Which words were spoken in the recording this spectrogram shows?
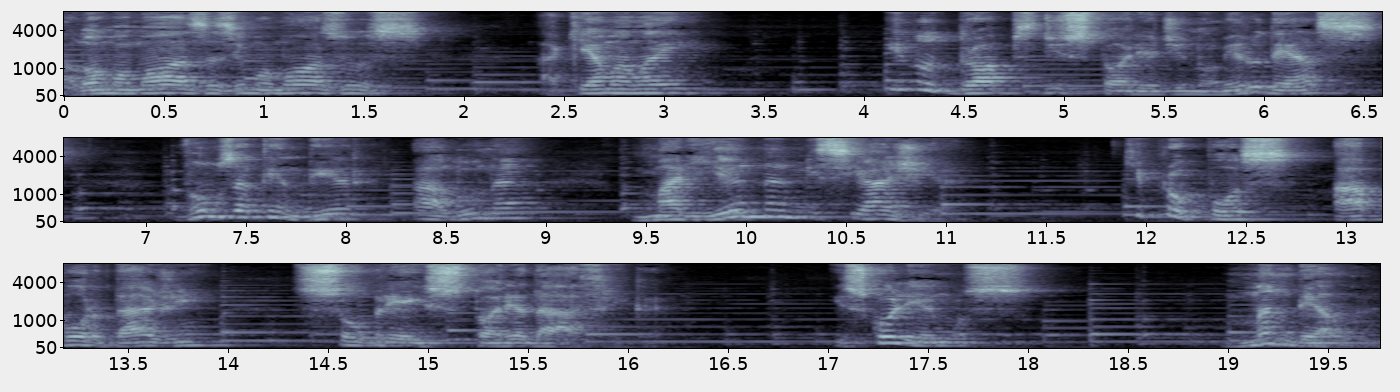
Alô, momosas e momosos, aqui é a mamãe. E no Drops de História de número 10, vamos atender a aluna Mariana Missiagia, que propôs a abordagem sobre a história da África. Escolhemos Mandela,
